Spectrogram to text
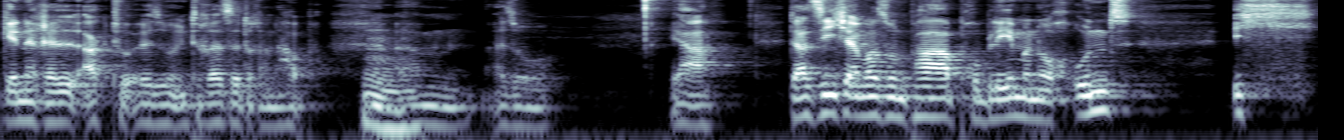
generell aktuell so Interesse dran habe. Mhm. Ähm, also ja, da sehe ich einfach so ein paar Probleme noch und ich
